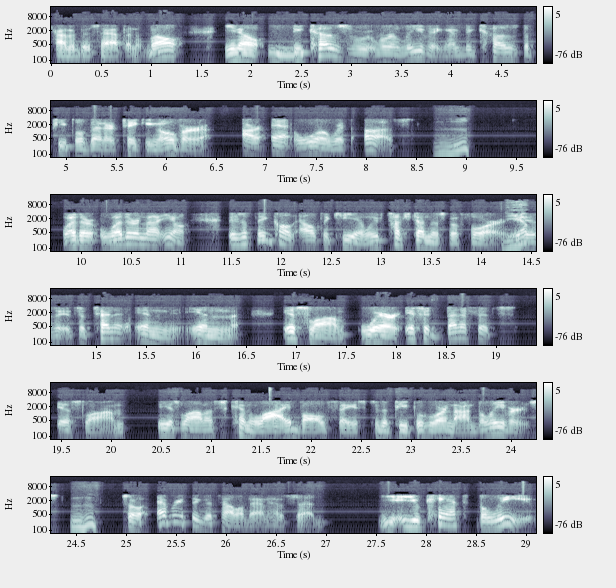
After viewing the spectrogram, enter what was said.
How did this happen? Well, you know, because we're leaving and because the people that are taking over are at war with us, Mm-hmm. whether whether or not you know, there's a thing called al and We've touched on this before. Yep. It is, it's a tenet in in Islam where if it benefits Islam, the Islamists can lie bald faced to the people who are non-believers. Mm-hmm. So everything the Taliban has said, you, you can't believe.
